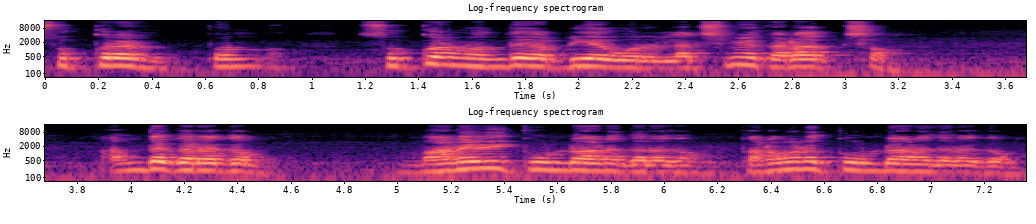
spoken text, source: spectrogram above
சுக்கிரன் பொன் சுக்கரன் வந்து அப்படியே ஒரு லக்ஷ்மி கடாட்சம் அந்த கிரகம் மனைவிக்கு உண்டான கிரகம் கணவனுக்கு உண்டான கிரகம்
